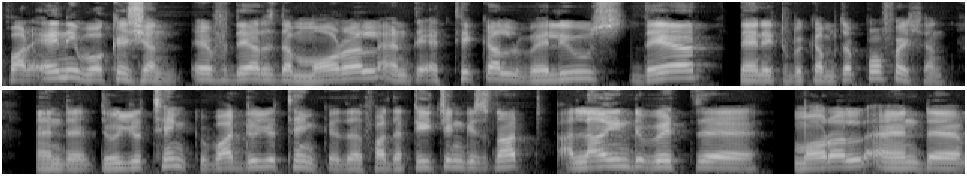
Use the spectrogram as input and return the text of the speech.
for any vocation if there is the moral and the ethical values there then it becomes a profession. And uh, do you think what do you think? That for the teaching is not aligned with uh, moral and uh,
